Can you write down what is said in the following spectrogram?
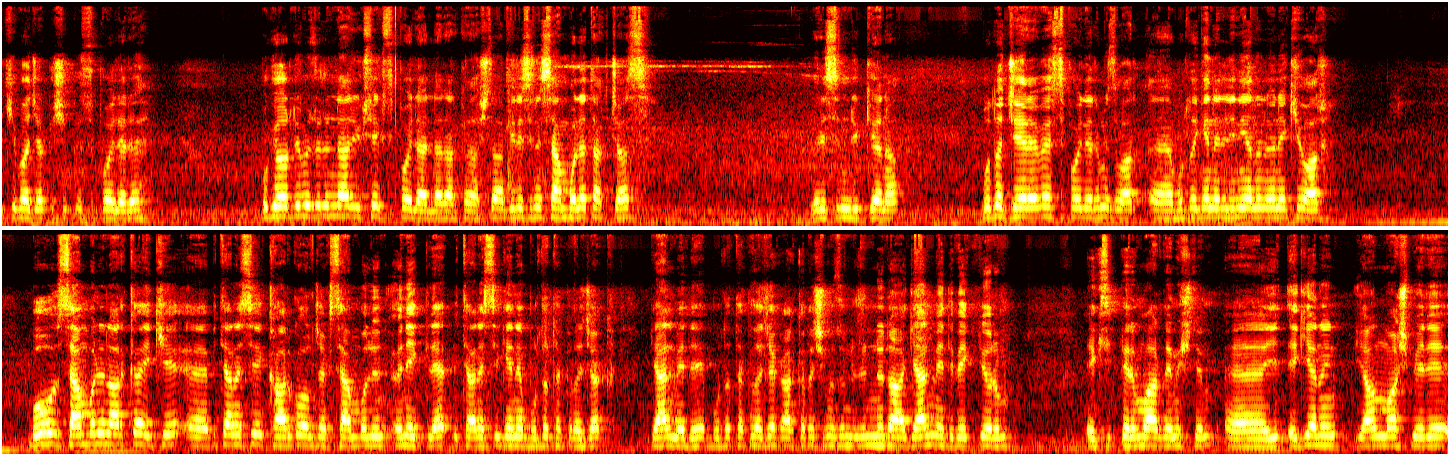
iki bacak ışıklı spoileri. Bu gördüğümüz ürünler yüksek spoilerler arkadaşlar. Birisini sembole takacağız. Birisini dükkana. Burada CRV spoilerimiz var. Ee, burada gene Linea'nın ön eki var. Bu sembolün arka eki. Ee, bir tanesi kargo olacak sembolün ön ekle. Bir tanesi gene burada takılacak. Gelmedi. Burada takılacak arkadaşımızın ürünü daha gelmedi. Bekliyorum. Eksiklerim var demiştim. Ee, Egea'nın yan maşbeli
